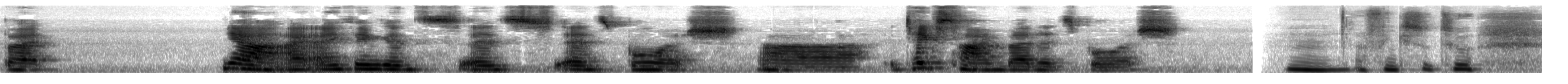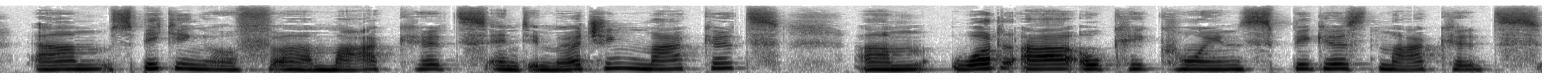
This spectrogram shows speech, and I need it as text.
but yeah, I, I, think it's it's it's bullish. Uh, it takes time, but it's bullish. Hmm, I think so too. Um, speaking of uh, markets and emerging markets, um, what are OKCoin's biggest markets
